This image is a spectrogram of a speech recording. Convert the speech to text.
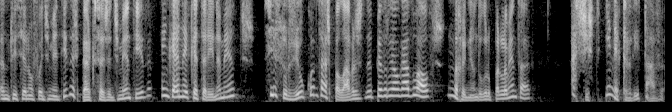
a notícia não foi desmentida, espero que seja desmentida, em que Ana Catarina Mendes se insurgiu quanto às palavras de Pedro Delgado Alves, numa reunião do grupo parlamentar. Acho isto inacreditável.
